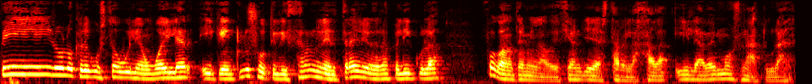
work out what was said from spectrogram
pero lo que le gustó a William Wyler y que incluso utilizaron en el tráiler de la película fue cuando termina la audición y ella está relajada y la vemos natural,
